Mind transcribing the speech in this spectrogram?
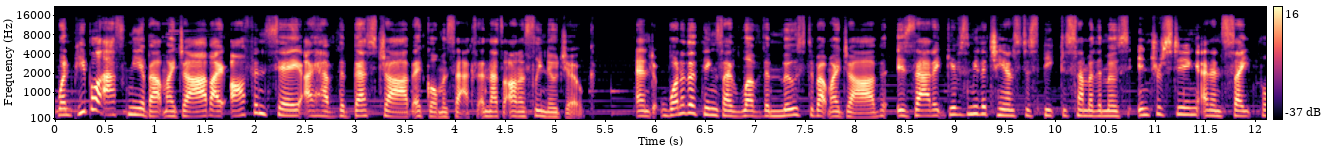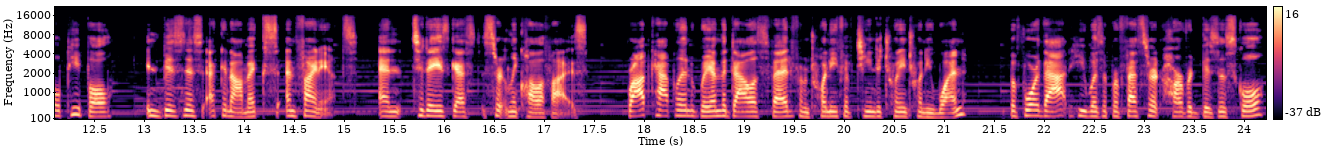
When people ask me about my job, I often say I have the best job at Goldman Sachs, and that's honestly no joke. And one of the things I love the most about my job is that it gives me the chance to speak to some of the most interesting and insightful people in business, economics, and finance. And today's guest certainly qualifies. Rob Kaplan ran the Dallas Fed from 2015 to 2021. Before that, he was a professor at Harvard Business School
